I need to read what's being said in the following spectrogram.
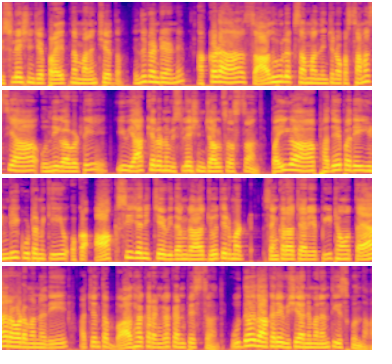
విశ్లేషించే ప్రయత్నం మనం చేద్దాం. ఎందుకంటే అండి అక్కడ సాధువులకు సంబంధించిన ఒక సమస్య ఉంది కాబట్టి ఈ వ్యాఖ్యలను విశ్లేషించాల్సి వస్తుంది. పైగా పదే పదే ఇండి కూటమికి ఒక ఆక్సిజన్ ఇచ్చే విధంగా జ్యోతిర్మఠ్ శంకరాచార్య పీఠం తయారవడం అన్నది అత్యంత బాధాకరంగా కనిపిస్తోంది. ఉద్ధవ్ దాకరే విషయాన్ని మనం తీసుకుందాం.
